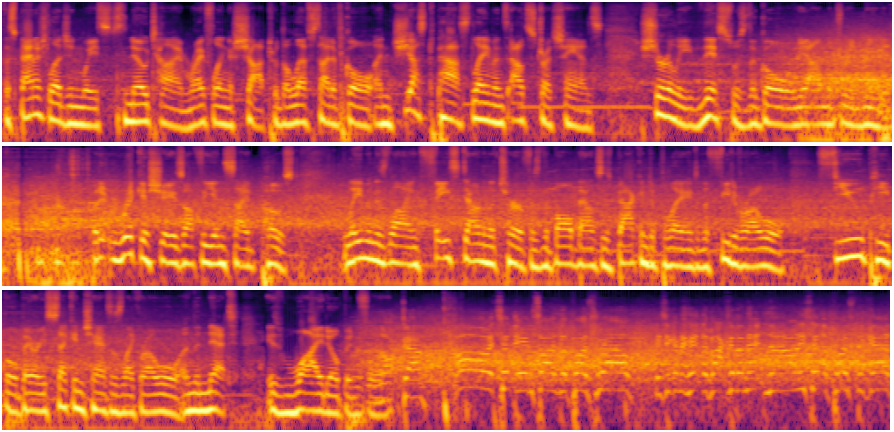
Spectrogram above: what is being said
The Spanish legend wastes no time rifling a shot toward the left side of goal and just past Lehmann's outstretched hands. Surely this was the goal Real Madrid needed. But it ricochets off the inside post. Lehmann is lying face down on the turf as the ball bounces back into play into the feet of Raul. Few people bury second chances like Raul, and the net is wide open for him. Knockdown. Oh, it's hit the inside of the post. Raul, is he going to hit the back of the net now? He's hit the post again.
